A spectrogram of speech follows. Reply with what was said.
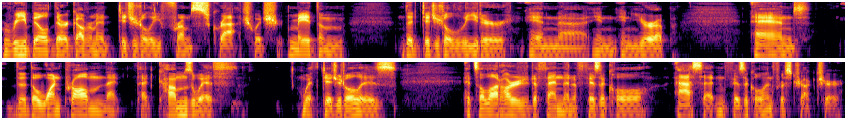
rebuild their government digitally from scratch, which made them the digital leader in uh, in in Europe. And the the one problem that that comes with with digital is it's a lot harder to defend than a physical asset and physical infrastructure.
